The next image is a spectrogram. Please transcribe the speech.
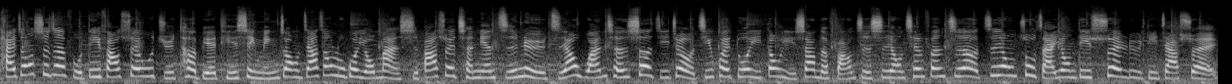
台中市政府地方税务局特别提醒民众，家中如果有满十八岁成年子女，只要完成涉及，就有机会多一栋以上的房子适用千分之二自用住宅用地税率地价税。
